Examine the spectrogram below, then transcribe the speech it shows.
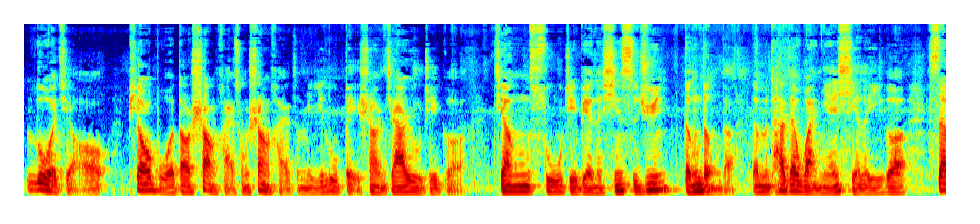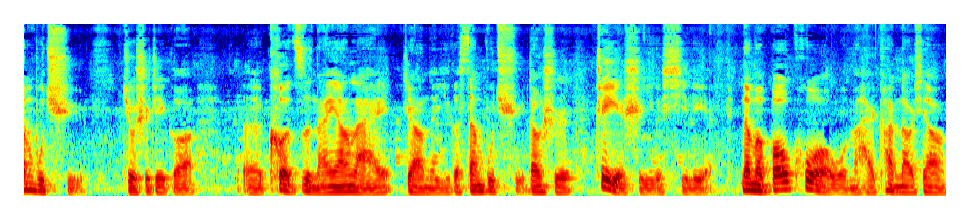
落脚漂泊到上海，从上海怎么一路北上，加入这个江苏这边的新四军等等的。那么他在晚年写了一个三部曲，就是这个呃刻字南洋来这样的一个三部曲。当时这也是一个系列。那么包括我们还看到像。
